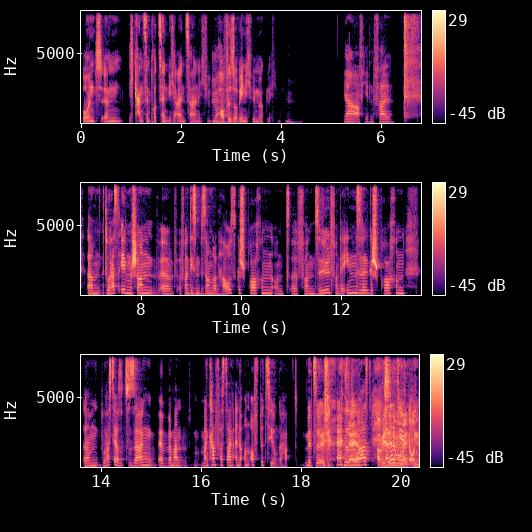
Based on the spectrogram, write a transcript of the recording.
und ähm, ich kann es im Prozent nicht einzahlen. Ich mhm. hoffe so wenig wie möglich. Mhm. Ja, auf jeden Fall. Ähm, du hast eben schon äh, von diesem besonderen Haus gesprochen und äh, von Sylt, von der Insel gesprochen. Ähm, du hast ja sozusagen, äh, wenn man, man kann fast sagen, eine On-Off-Beziehung gehabt mit Sylt. Also ja, du warst. Aber wir sind im Moment on.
